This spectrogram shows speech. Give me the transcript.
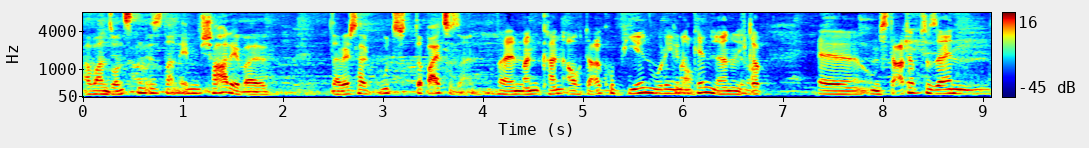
aber ansonsten ist es dann eben schade, weil da wäre es halt gut dabei zu sein. Weil man kann auch da kopieren oder jemanden genau. kennenlernen. Und ich genau. glaube, äh, um Startup zu sein,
